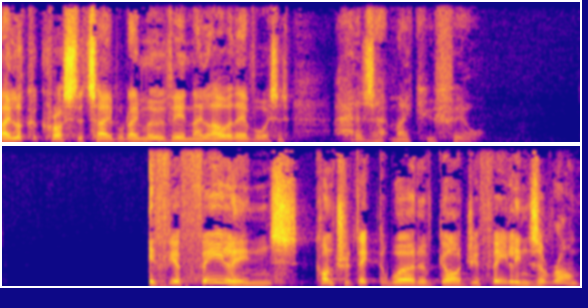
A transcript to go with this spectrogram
they look across the table, they move in, they lower their voices. How does that make you feel? If your feelings contradict the Word of God, your feelings are wrong.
